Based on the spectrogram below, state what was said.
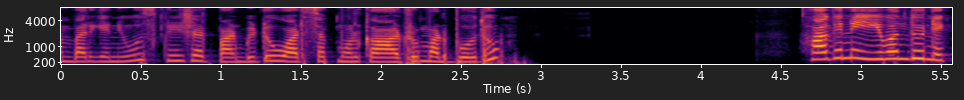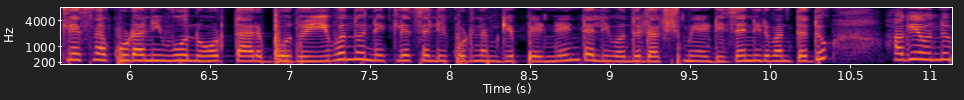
ನಂಬರ್ಗೆ ನೀವು ಸ್ಕ್ರೀನ್ಶಾಟ್ ಮಾಡಿಬಿಟ್ಟು ವಾಟ್ಸಪ್ ಮೂಲಕ ಆರ್ಡ್ರ್ ಮಾಡ್ಬೋದು. ಹಾಗೆಯೇ ಈ ಒಂದು ನೆಕ್ಲೆಸ್ನ ಕೂಡ ನೀವು ನೋಡ್ತಾ ಇರ್ಬೋದು. ಈ ಒಂದು ನೆಕ್ಲೆಸಲ್ಲಿ ಕೂಡ ನಮಗೆ ಪೆಂಡೆಂಟಲ್ಲಿ ಒಂದು ಲಕ್ಷ್ಮಿಯ ಡಿಸೈನ್ ಇರುವಂಥದ್ದು ಹಾಗೆ ಒಂದು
